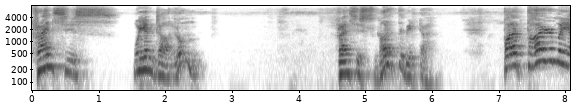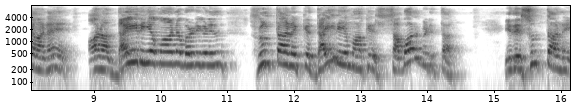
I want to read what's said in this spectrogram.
பிரான்சிஸ் முயன்றாலும் பிரான்சிஸ் மறுத்துவிட்டார். பல தாழ்மையான ஆனால் தைரியமான வழிகளில் சுல்தானுக்கு தைரியமாக சவால் விடுத்தார். இது சுல்தானை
